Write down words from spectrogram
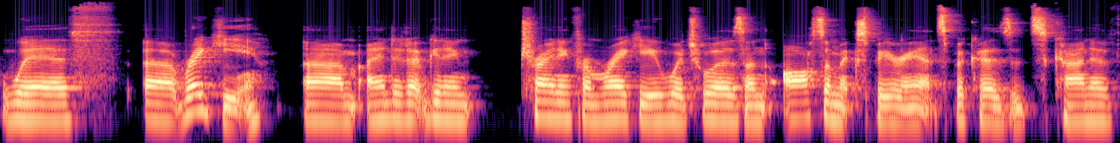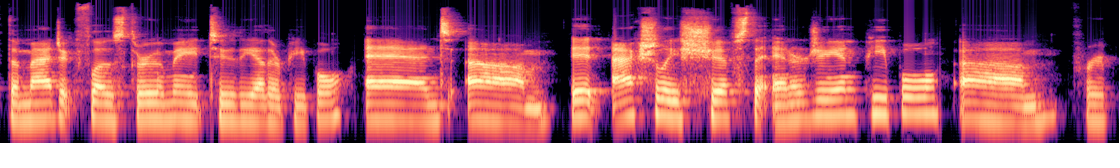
with uh, Reiki um, I ended up getting training from Reiki, which was an awesome experience because it's kind of the magic flows through me to the other people. And um, it actually shifts the energy in people. Um, for,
